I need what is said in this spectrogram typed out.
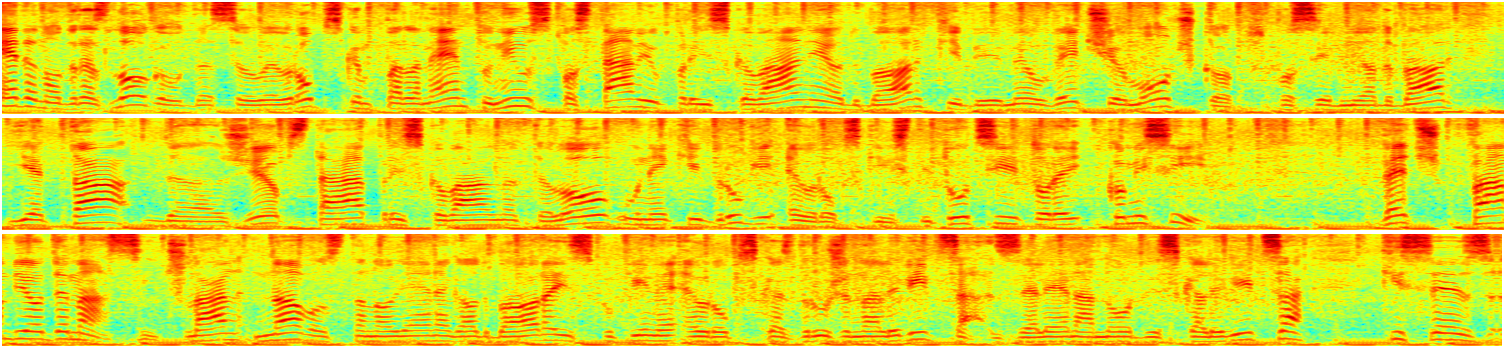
Eden od razlogov, da se v Evropskem parlamentu ni vzpostavil preiskovalni odbor, ki bi imel večjo moč kot posebni odbor, je ta, da že obstaja preiskovalno telo v neki drugi evropski instituciji, torej komisiji. Več Fabio De Masi, član novo ustanovljenega odbora iz skupine Evropska združena levica, Zelena nordijska levica, ki se z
